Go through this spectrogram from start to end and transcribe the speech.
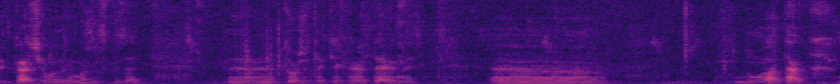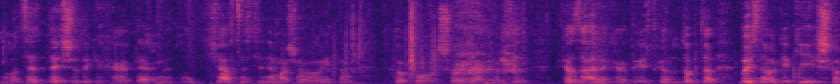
відкачували, можна сказати. Е, Теж таке характерне. Ну, а так, ну це те, що таке характерне. Ну, в частності нема що говорити, там, хто кого, що, як. Це така загальна характеристика. Ну, тобто, висновок який, що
